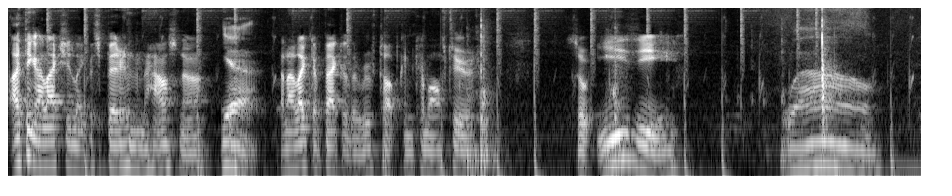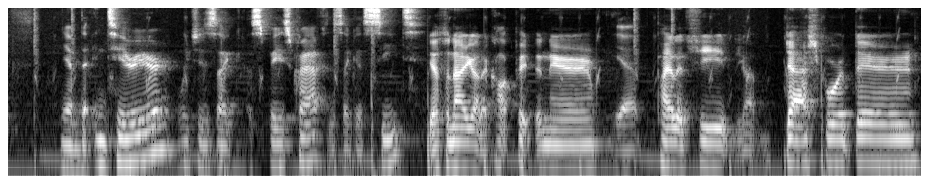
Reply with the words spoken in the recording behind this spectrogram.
I think I actually like this better than the house now. Yeah. And I like the fact that the rooftop can come off too. So easy. Wow. You have the interior, which is like a spacecraft. It's like a seat. Yeah, so now you got a cockpit in there, Yeah. pilot seat, you got dashboard there,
